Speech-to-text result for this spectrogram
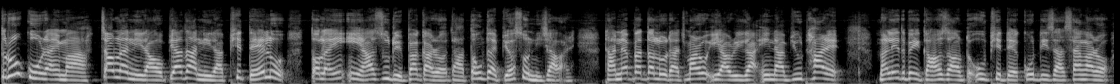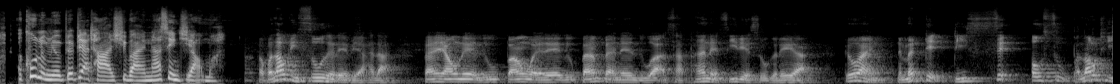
သူတို့ကိုယ်တိုင်မှာကြောက်လန့်နေတာကိုပြသနေတာဖြစ်တယ်လို့တော်လိုင်းအင်အားစုတွေဘက်ကတော့ဒါသုံးသက်ပြောဆိုနေကြပါတယ်။ဒါနဲ့ပတ်သက်လို့ဒါကျမတို့ AR ကအင်တာဗျူးထားတဲ့မလေးတပိတ်ခေါင်းဆောင်တဦးဖြစ်တဲ့ကိုတီစာဆန်းကတော့အခုလိုမျိုးပြောပြထားရှိပါတယ်နားဆင်ကြည့်အောင်ပါ။ဘယ်တော့ထိစိုးတယ်လဲဗျာဟဲ့လား။ပန်းရောင်းတဲ့လူပန်းဝယ်တဲ့လူပန်းပန်တဲ့လူကအစာဖမ်းတယ်စီးတယ်ဆိုကြတဲ့က ပြောရရင်နံပါတ်1ဒီစစ်အုပ်စုဘယ်လောက်ထိ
